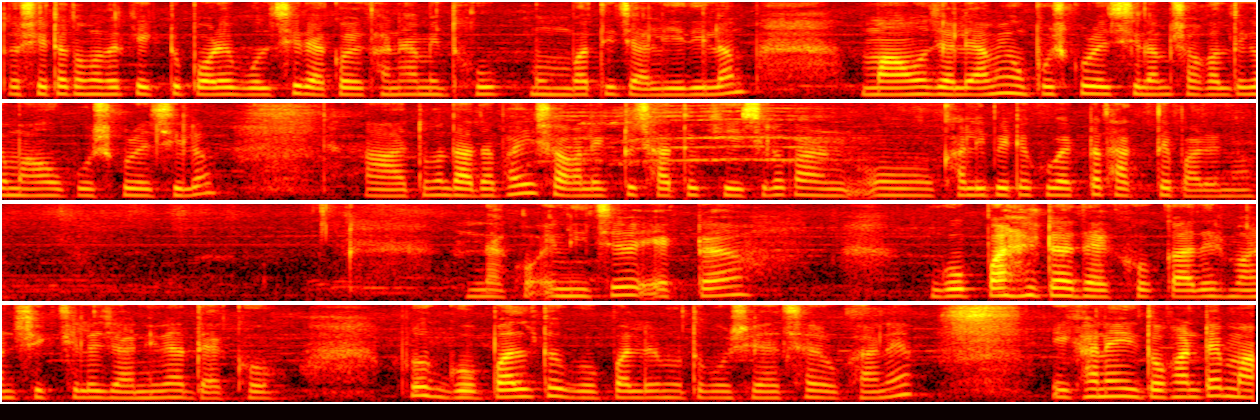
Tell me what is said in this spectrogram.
তো সেটা তোমাদেরকে একটু পরে বলছি। দেখো, এখানে আমি ধূপ, মোমবাতি জ্বালিয়ে দিলাম। মাও জ্বালিয়ে আমি উপোস করেছিলাম, সকাল থেকে মা উপোস করেছিল। আর তোমার দাদা ভাই সকালে একটু ছাতু খেয়েছিল, কারণ ও খালি পেটে খুব একটা থাকতে পারে না। দেখো নিচে একটা গোপালটা দেখো, কাদের মানসিক ছেলে জানি না, দেখো। পুরো গোপাল তো গোপালের মতো বসে আছে আর ওখানে। এখানে এই দোকানটায় মা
